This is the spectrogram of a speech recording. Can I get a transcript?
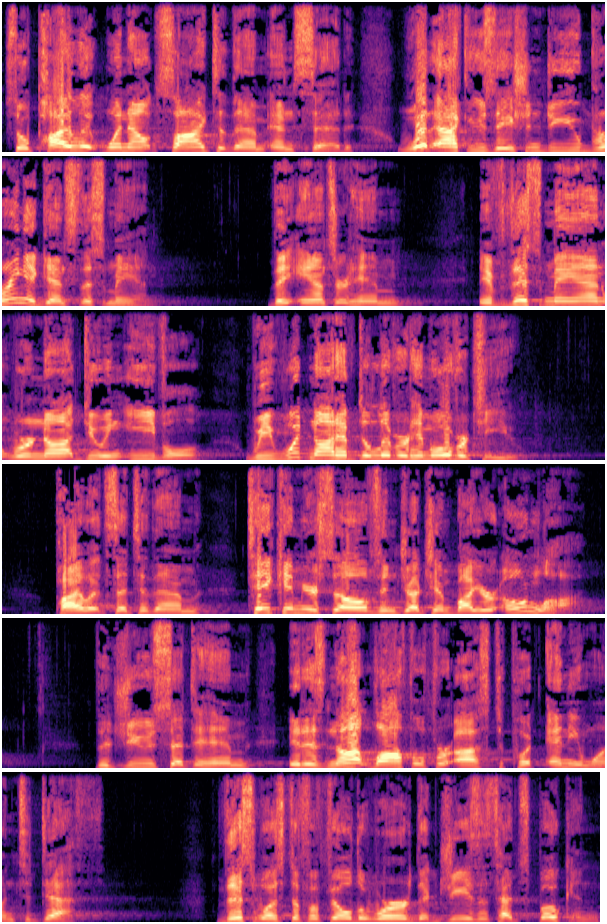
So Pilate went outside to them and said, What accusation do you bring against this man? They answered him, If this man were not doing evil, we would not have delivered him over to you. Pilate said to them, Take him yourselves and judge him by your own law. The Jews said to him, It is not lawful for us to put anyone to death. This was to fulfill the word that Jesus had spoken,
